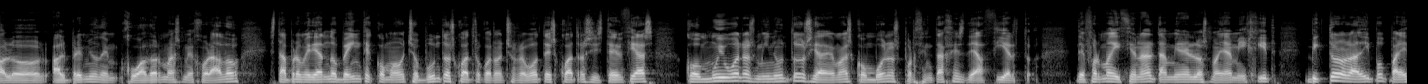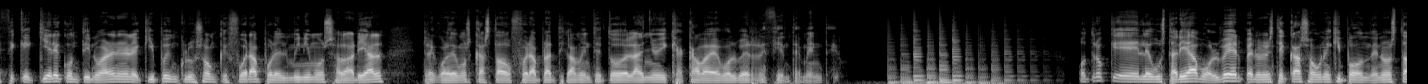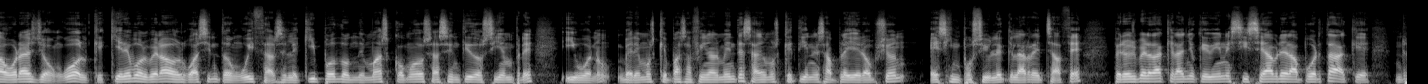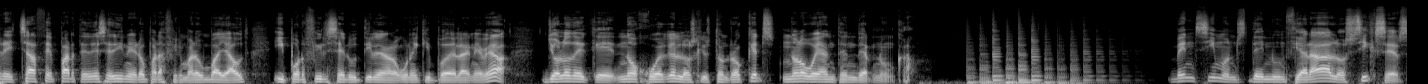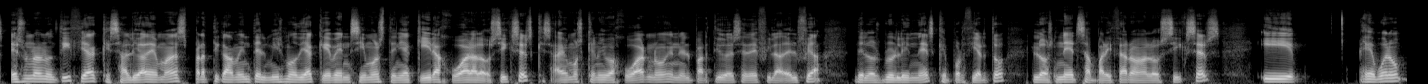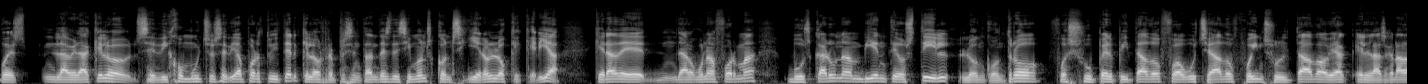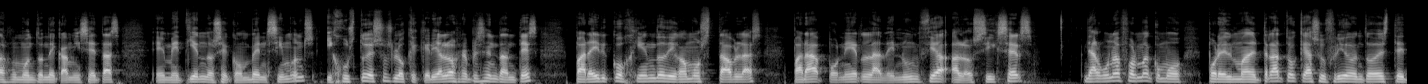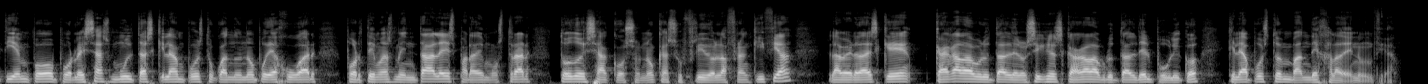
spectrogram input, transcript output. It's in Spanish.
al premio de jugador más mejorado. Está promediando 20,8 puntos, 4,8 rebotes, 4 asistencias, con muy buenos minutos y además con buenos porcentajes de acierto. De forma adicional, también en los Miami Heat, Víctor Oladipo parece que quiere continuar en el equipo incluso aunque fuera por el mínimo salarial. Recordemos que ha estado fuera prácticamente todo el año y que acaba de volver recientemente. Otro que le gustaría volver, pero en este caso a un equipo donde no está ahora, es John Wall, que quiere volver a los Washington Wizards, el equipo donde más cómodo se ha sentido siempre. Y bueno, veremos qué pasa finalmente. Sabemos que tiene esa player option, es imposible que la rechace, pero es verdad que el año que viene sí se abre la puerta a que rechace parte de ese dinero para firmar un buyout y por fin ser útil en algún equipo de la NBA. Yo lo de que no jueguen los Houston Rockets no lo voy a entender nunca. Ben Simmons denunciará a los Sixers. Es una noticia que salió además prácticamente el mismo día que Ben Simmons tenía que ir a jugar a los Sixers, que sabemos que no iba a jugar ¿no? en el partido ese de Filadelfia de los Brooklyn Nets, que por cierto los Nets aparizaron a los Sixers. Y eh, bueno, pues la verdad que lo, se dijo mucho ese día por Twitter que los representantes de Simmons consiguieron lo que quería, que era de, de alguna forma buscar un ambiente hostil, lo encontró, fue súper pitado, fue abucheado, fue insultado, había en las gradas un montón de camisetas eh, metiéndose con Ben Simmons y justo eso es lo que querían los representantes para ir cogiendo, digamos, tablas para poner la denuncia a los Sixers de alguna forma como por el maltrato que ha sufrido en todo este tiempo, por esas multas que le han puesto cuando no podía jugar por temas mentales, para demostrar todo ese acoso ¿no? que ha sufrido la franquicia. La verdad es que cagada brutal de los Sixers, cagada brutal del público que le ha puesto en bandeja la denuncia.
